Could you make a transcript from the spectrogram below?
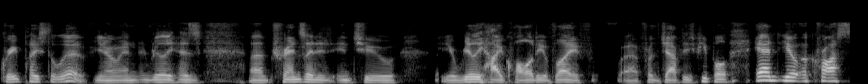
great place to live, you know, and, and really has uh, translated into you know, really high quality of life uh, for the Japanese people, and you know across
